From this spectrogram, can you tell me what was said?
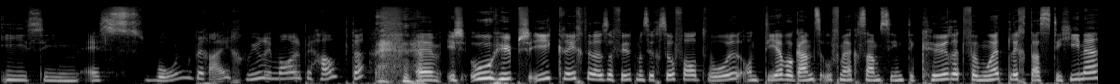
in seinem Ess-Wohnbereich, würde ich mal behaupten. ähm, ist hübsch eingerichtet, also fühlt man sich sofort wohl. Und die, die ganz aufmerksam sind, die hören vermutlich, dass die hinten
